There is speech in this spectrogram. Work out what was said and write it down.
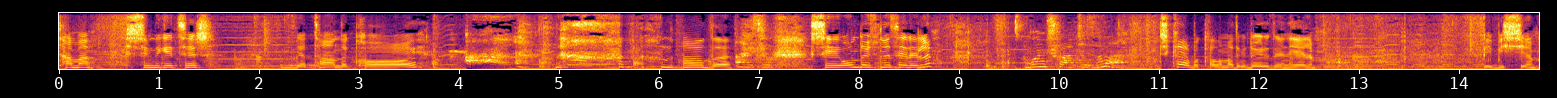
Tamam. Şimdi getir. Yatağını da koy. Oldu? Ay çok. Şey onu da üstüne serelim. Bunu çıkartacağız değil mi? Çıkar bakalım hadi bir de öyle deneyelim. Bebişim.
